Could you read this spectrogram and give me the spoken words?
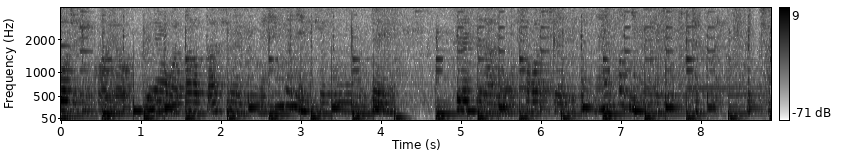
도와주실 거예요. 그냥 왔다 갔다 하시면서. 네, 신부님 계속 네. 드레스랑 이런 거 잡아주셔야 되기 때문에 헬퍼님이 계속 붙을 거예요. 그쵸.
